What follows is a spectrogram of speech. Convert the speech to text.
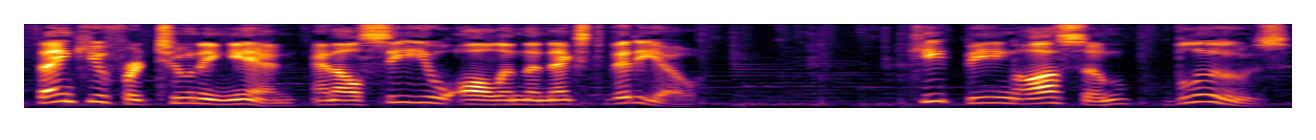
Thank you for tuning in and I'll see you all in the next video. Keep being awesome, Blues.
